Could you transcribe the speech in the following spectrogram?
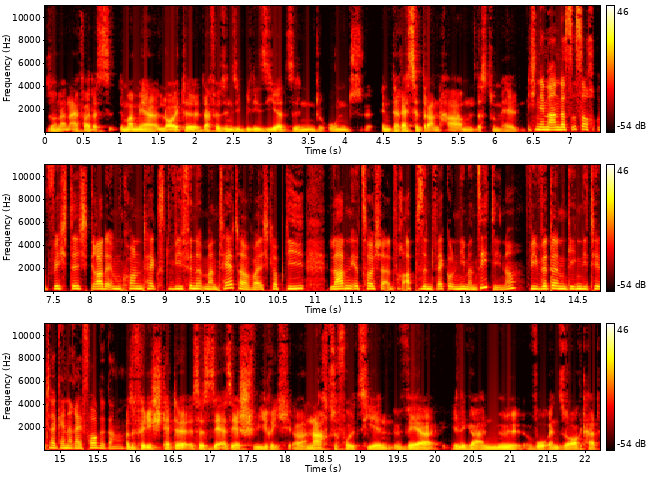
sondern einfach, dass immer mehr Leute dafür sensibilisiert sind und Interesse dran haben, das zu melden. Ich nehme an, das ist auch wichtig, gerade im Kontext, wie findet man Täter, weil ich glaube, die laden ihr Zeug einfach ab, sind weg und niemand sieht die, ne? Wie wird denn gegen die Täter generell vorgegangen? Also für die Städte ist es sehr, sehr schwierig äh, nachzuvollziehen, wer illegalen Müll wo entsorgt hat.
